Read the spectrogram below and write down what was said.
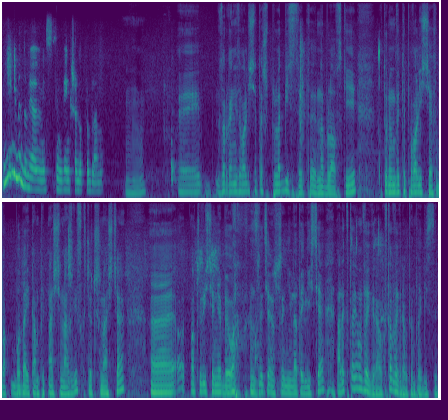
nie, nie będą miały mieć z tym większego problemu. E, Zorganizowaliście też plebiscyt noblowski, w którym wytypowaliście chyba bodaj tam 15 nazwisk, czy 13. E, o, oczywiście nie było zwyciężczyni na tej liście, ale kto ją wygrał? Kto wygrał ten plebiscyt?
